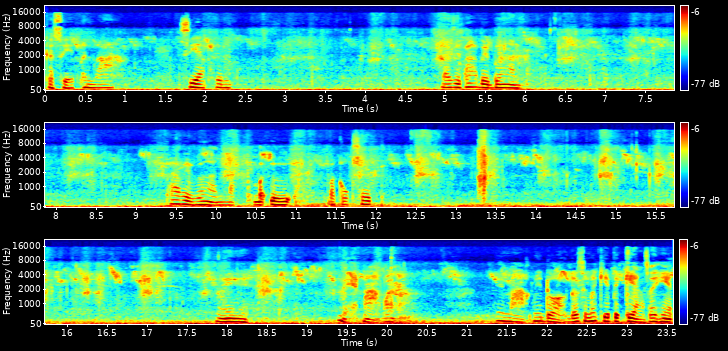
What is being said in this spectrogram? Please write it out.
เกษตรเพิ่นว่าเสียเพิ่นแล้วสิพาไปเบิ่งอันพาไปเบิ่งอันบักบะอือบักกกเช็ด นี่นี่หมากวะนะนี่หมากนี่ดอก เดี๋ยวสิเมื่อกี้ไปเกี่ยงใส่เห็ด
